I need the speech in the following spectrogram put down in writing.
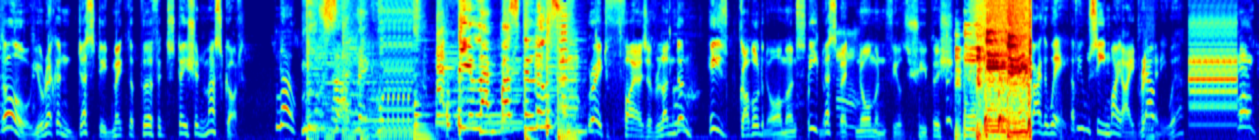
So, you reckon Dusty'd make the perfect station mascot? No. I feel like busting loose. Great fires of London. He's gobbled Norman. Speak. I bet mm. Norman feels sheepish. By the way, have you seen my eyebrow anywhere? What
